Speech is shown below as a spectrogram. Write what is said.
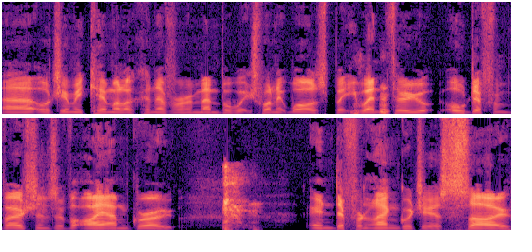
uh, or Jimmy Kimmel? I can never remember which one it was. But he went through all different versions of I Am Groot in different languages. So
